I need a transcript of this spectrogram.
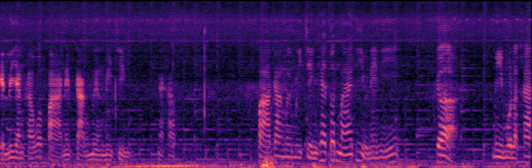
เห็นหรือยังครับว่าป่าในกลางเมืองมีจริงนะครับ ป่ากลางเมืองมีจริง แค่ต้นไม้ที่อยู่ในนี้ ก็มีมูลค่า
